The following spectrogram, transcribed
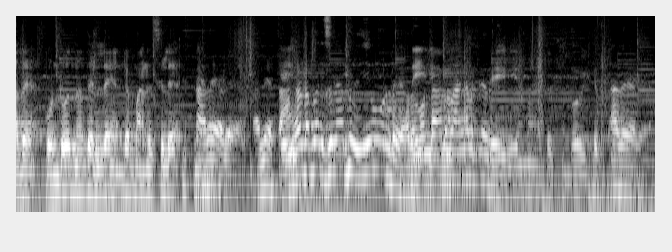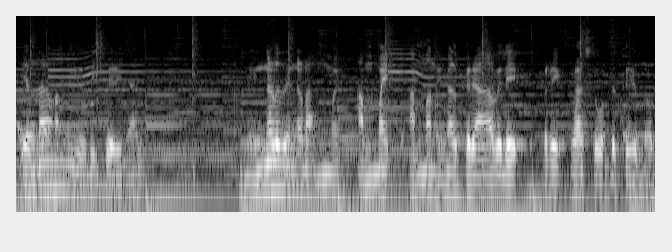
അതെ കൊണ്ടുവന്നതെല്ലാം എന്റെ മനസ്സിൽ താങ്കളുടെ മനസ്സിനകത്ത് ദൈവമുണ്ട്. അതുകൊണ്ടാണ് താങ്കൾക്ക് ധൈര്യമായിട്ട് സംഭവിക്കുന്നത്. അതെ അതെ എന്താണെന്ന് ചോദിച്ചു കഴിഞ്ഞാൽ നിങ്ങൾ നിങ്ങളുടെ അമ്മ അമ്മ അമ്മ നിങ്ങൾക്ക് രാവിലെ ബ്രേക്ക്ഫാസ്റ്റ് കൊണ്ടു തരുമ്പോൾ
